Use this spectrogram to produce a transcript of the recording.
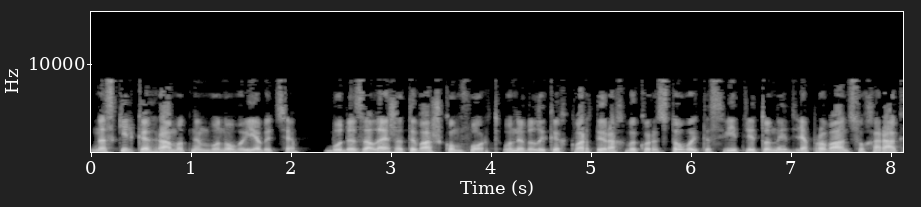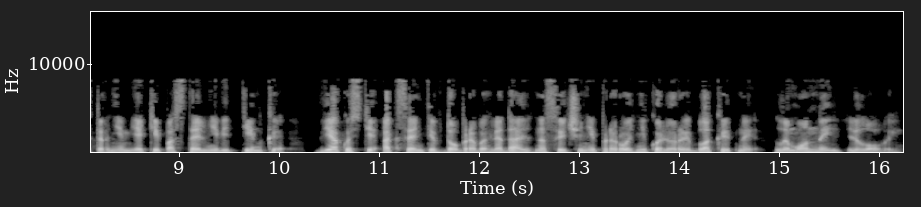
наскільки грамотним воно виявиться. Буде залежати ваш комфорт. У невеликих квартирах використовуйте світлі тони для провансу, характерні м'які пастельні відтінки. В якості акцентів добре виглядають насичені природні кольори блакитний, лимонний, ліловий.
